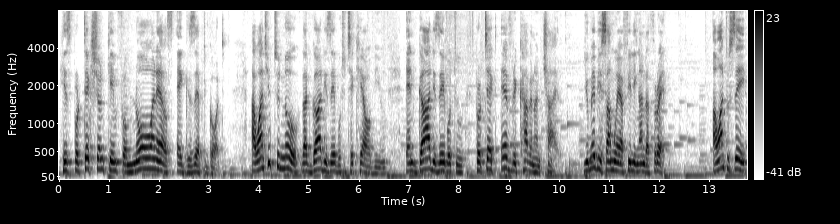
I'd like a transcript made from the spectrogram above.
his protection came from no one else except God. I want you to know that God is able to take care of you and God is able to protect every covenant child. You may be somewhere feeling under threat. I want to say,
